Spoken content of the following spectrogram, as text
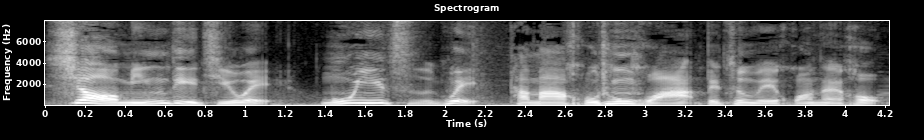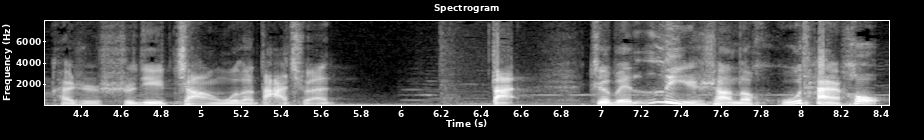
孝明帝即位，母以子贵，他妈胡崇华被尊为皇太后，开始实际掌握了大权。但这位历史上的胡太后，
